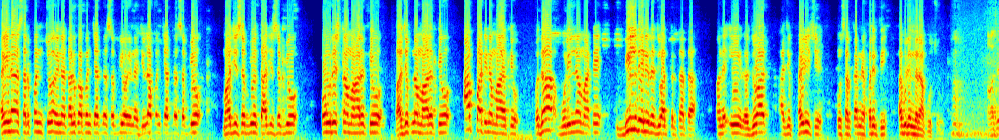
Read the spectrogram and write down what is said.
અહીંના સરપંચો અહીંના તાલુકા પંચાયતના સભ્યો અહીંના જિલ્લા પંચાયતના સભ્યો માજી સભ્યો તાજી સભ્યો કોંગ્રેસના મહારથીઓ ભાજપના મહારથીઓ આપ પાર્ટીના મહારથીઓ બધા બોડીલના માટે દિલ દઈને રજૂઆત કરતા હતા. અને એ રજૂઆત આજે ફરી છે, હું સરકારને ફરીથી અભિનંદન આપું છું. આજે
